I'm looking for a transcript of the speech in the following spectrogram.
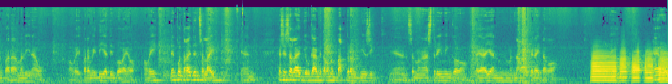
yan para malinaw. Okay, para may idea din po kayo. Okay? Then punta kayo din sa live. Yan. Kasi sa live, gagamit ako ng background music. Yan, sa mga streaming ko. Kaya yan, naka-copyright ako. Ngayon,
